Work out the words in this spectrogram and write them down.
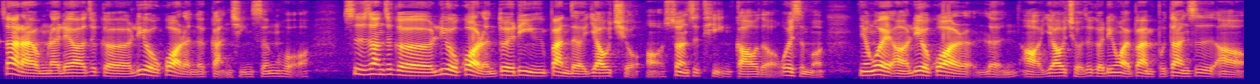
再来，我们来聊聊这个六卦人的感情生活。事实上，这个六卦人对另一半的要求哦，算是挺高的。为什么？因为啊，六卦人啊，要求这个另外一半不但是啊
